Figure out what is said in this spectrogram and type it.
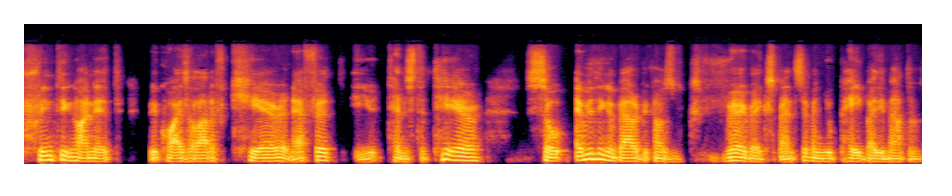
Printing on it requires a lot of care and effort. It tends to tear. So everything about it becomes very, very expensive, and you pay by the amount of,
